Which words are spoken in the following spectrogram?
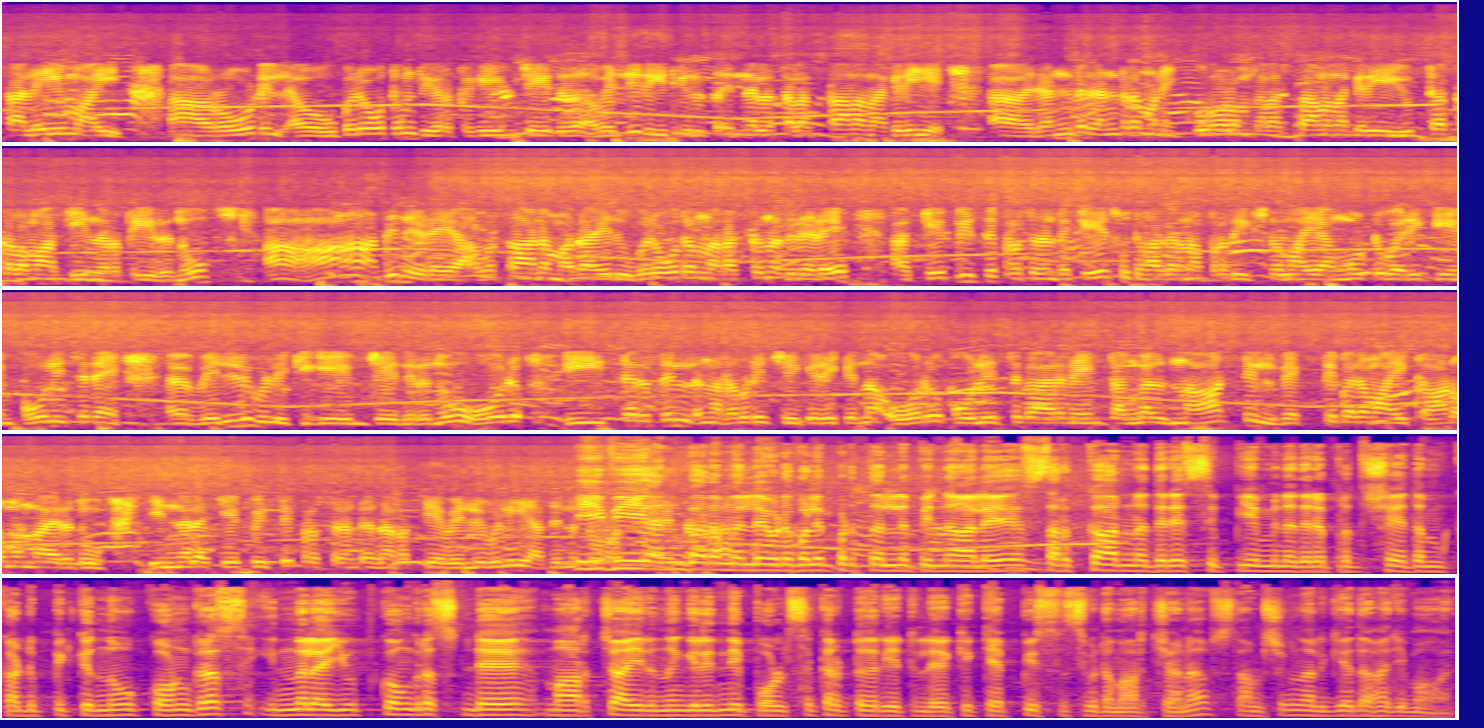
തലയുമായി റോഡിൽ ഉപരോധം തീർക്കുകയും ചെയ്തത്. വലിയ രീതിയിൽ ഇന്നലെ തലസ്ഥാന നഗരിയെ രണ്ട് രണ്ടര മണിക്കൂറോളം തലസ്ഥാന നഗരിയെ യുദ്ധക്കളമാക്കി നിർത്തിയിരുന്നു. ആ അതിനിടെ അവസാനം അതായത് ഉപരോധം നടക്കുന്നതിനിടെ K P C president K Sudhakaran അപ്രതീക്ഷിതമായി അങ്ങോട്ട് വരികയും പോലീസിനെ വെല്ലുവിളിക്കുകയും ചെയ്തിരുന്നു. ഓരോ ഈ ഇത്തരത്തിൽ നടപടി സ്വീകരിക്കുന്ന ഓരോ പോലീസുകാരനെയും തങ്ങൾ നാട്ടിൽ വ്യക്തിപരമായി കാണുമെന്നായിരുന്നു ഇന്നലെ കെ പി സി പ്രസിഡന്റ് നടത്തിയ വെല്ലുവിളി. അതിന് P V Anvar M L എയുടെ വെളിപ്പെടുത്തലിന് പിന്നാലെ സർക്കാരിനെതിരെ സി പി എമ്മിനെതിരെ പ്രതിഷേധം കടുപ്പിക്കുന്നു. കോൺഗ്രസ് ഇന്നലെ യൂത്ത് കോൺഗ്രസിന്റെ മാർച്ചായിരുന്നെങ്കിൽ ഇന്നിപ്പോൾ സെക്രട്ടേറിയറ്റിലേക്ക് കെ പി സി സിയുടെ മാർച്ചാണ്. വിശദാംശങ്ങൾ നൽകിയത് ഹരിമോഹൻ.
